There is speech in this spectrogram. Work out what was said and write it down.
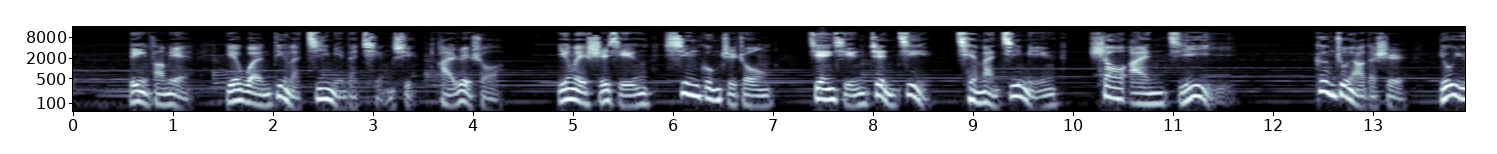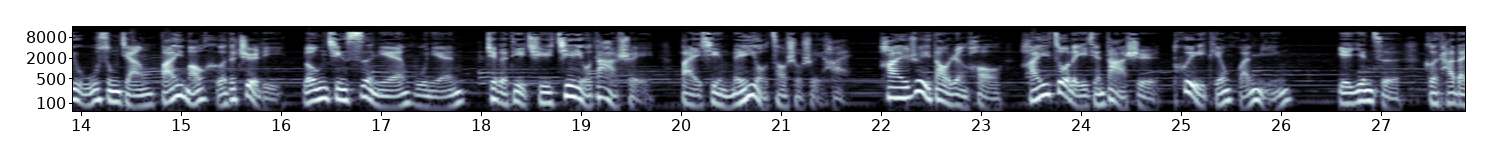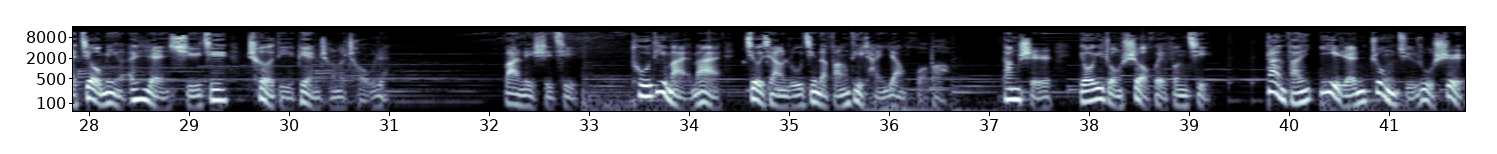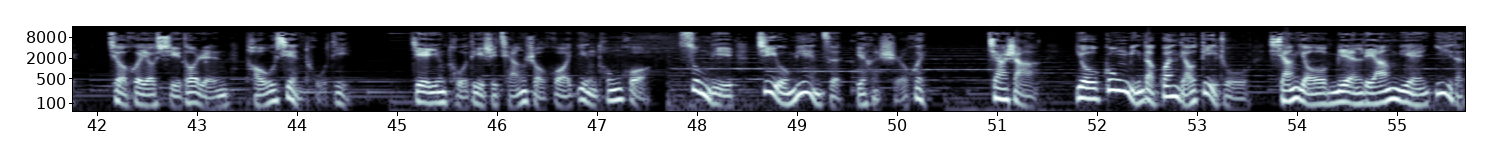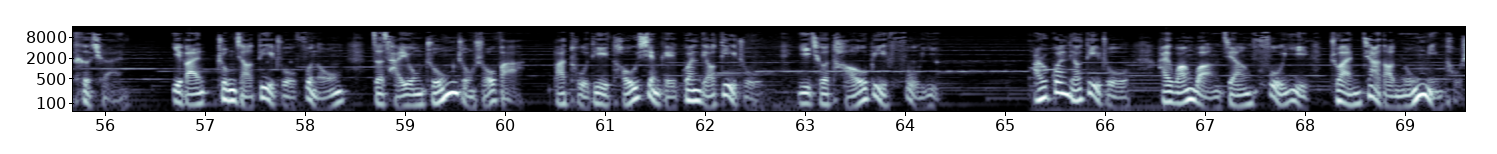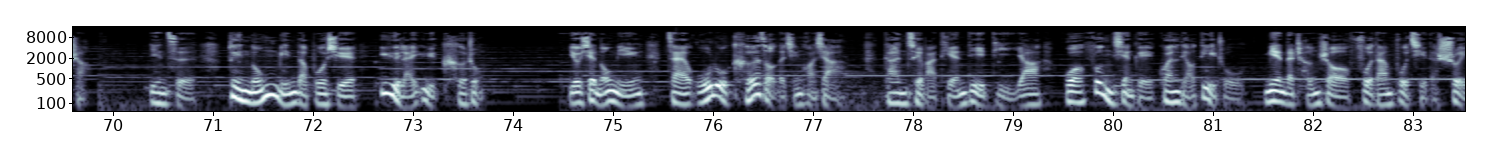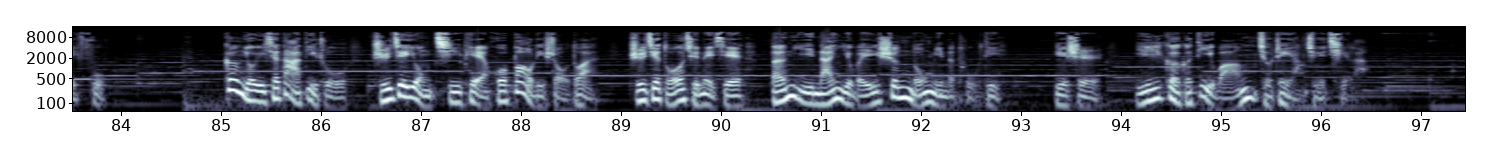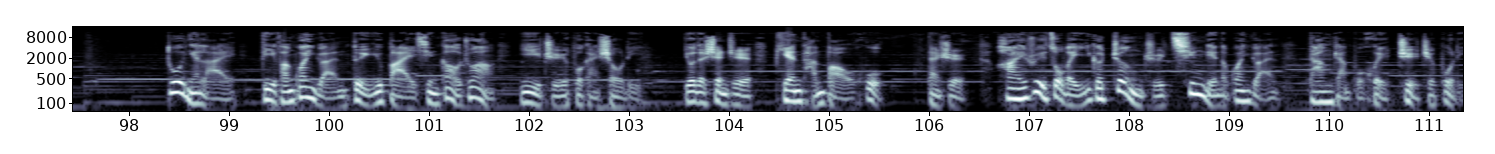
另一方面也稳定了饥民的情绪。海瑞说：“因为实行新工之中，兼行赈济，千万饥民稍安即矣。更重要的是。”由于吴淞江、白毛河的治理，隆庆四年、五年，这个地区皆有大水，百姓没有遭受水害。海瑞到任后，还做了一件大事，退田还民，也因此和他的救命恩人徐阶彻底变成了仇人。万历时期，土地买卖就像如今的房地产一样火爆。当时有一种社会风气，但凡一人中举入仕。就会有许多人投献土地，皆因土地是抢手货、硬通货，送礼既有面子也很实惠。加上有功名的官僚地主享有免粮免役的特权，一般中小地主富农则采用种种手法把土地投献给官僚地主，以求逃避赋役。而官僚地主还往往将赋役转嫁到农民头上。因此，对农民的剥削愈来愈苛重。有些农民在无路可走的情况下，干脆把田地抵押或奉献给官僚地主，免得承受负担不起的税负。更有一些大地主直接用欺骗或暴力手段，直接夺取那些本已难以为生农民的土地。于是，一个个帝王就这样崛起了。多年来，地方官员对于百姓告状一直不敢受理，有的甚至偏袒保护，但是海瑞作为一个正直清廉的官员，当然不会置之不理，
